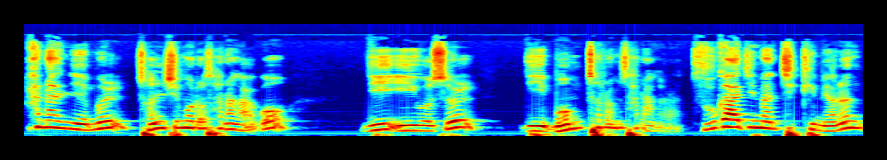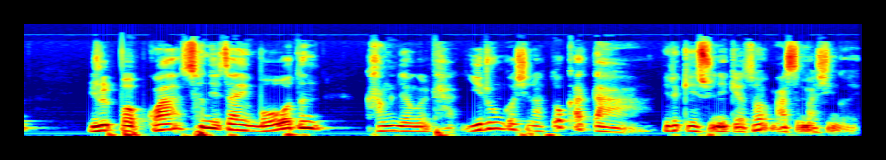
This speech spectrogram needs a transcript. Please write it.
하나님을 전심으로 사랑하고 네 이웃을 네 몸처럼 사랑하라. 두 가지만 지키면은 율법과 선지자의 모든 강령을 다 이룬 것이나 똑같다. 이렇게 예수님께서 말씀하신 거예요.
